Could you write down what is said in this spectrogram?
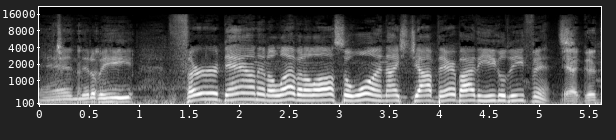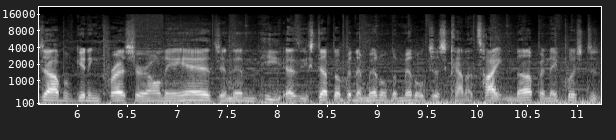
And it'll be Third down and 11, a loss of one. Nice job there by the Eagle defense. Yeah, good job of getting pressure on the edge, and then he, as he stepped up in the middle, the middle just kind of tightened up, and they pushed it,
